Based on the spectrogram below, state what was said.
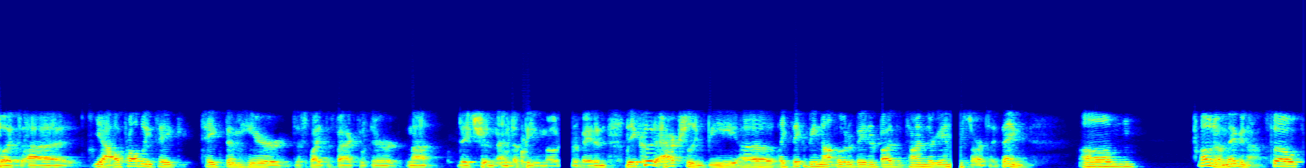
But uh, yeah, I'll probably take take them here, despite the fact that they're not. They shouldn't end up being motivated. They could actually be uh, like they could be not motivated by the time their game starts. I think. Um, Oh no, maybe not. So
